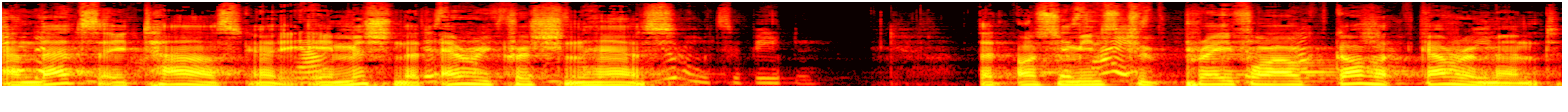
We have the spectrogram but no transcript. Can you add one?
And that's a task, a, a mission that every Christian has. That also means to pray for our gov- government,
